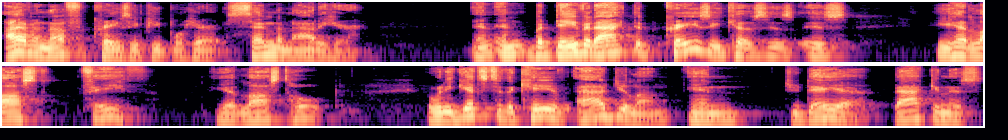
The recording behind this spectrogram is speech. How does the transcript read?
I have enough crazy people here. Send them out of here. And, and but David acted crazy because his, his he had lost faith. He had lost hope. And when he gets to the cave Adullam in Judea, back in his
